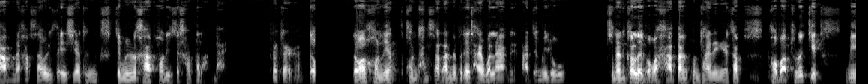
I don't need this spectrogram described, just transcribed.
ต่ำนะครับ Southeast Asia ถึงจะมีมูลค่าพอที่จะเข้าตลาดได้เข้าใจครับแต่ว่าคนนี้คนทำสตาร์ทอัพในประเทศไทยวันแรกเนี่ยอาจจะไม่รู้ ฉะนั้นก็เลยบอกว่าหาตั้งคนไทยอย่างเงี้ยครับ พอแบบธุรกิจมี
